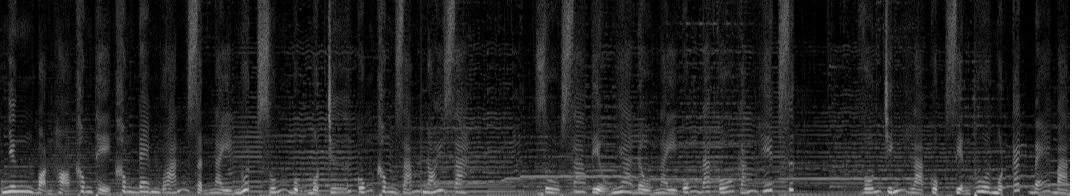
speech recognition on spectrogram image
Nhưng bọn họ không thể không đem oán giận này nuốt xuống bụng một chữ cũng không dám nói ra. Dù sao tiểu nha đầu này cũng đã cố gắng hết sức. Vốn chính là cuộc diện thua một cách bẽ bàng.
